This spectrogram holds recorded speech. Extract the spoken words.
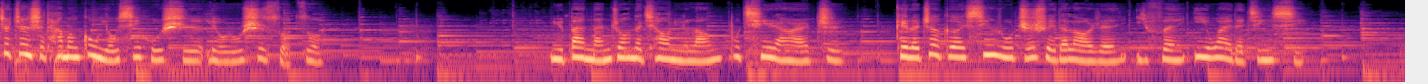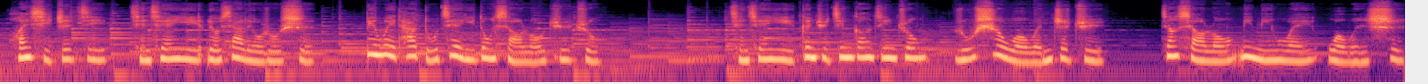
这正是他们共游西湖时柳如是所作。女扮男装的俏女郎不期然而至，给了这个心如止水的老人一份意外的惊喜。欢喜之际，钱谦益留下柳如是，并为他独建一栋小楼居住。钱谦益根据《金刚经》中“如是我闻”之句，将小楼命名为“我闻室”。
